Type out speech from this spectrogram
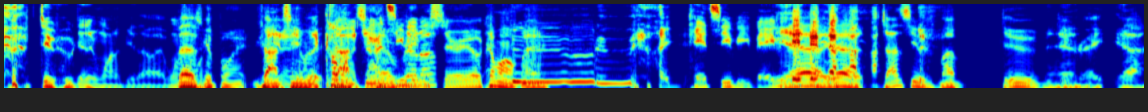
Dude, who didn't want to be though? At one That's a point? good point. John know, Cena, like, come John on, Cena, John Cena, Rey? Mysterio. Come on, man. like can't see me, baby. yeah, yeah. John Cena's my dude, man. right? Yeah.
